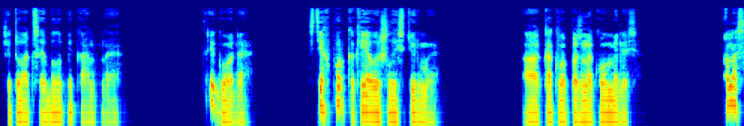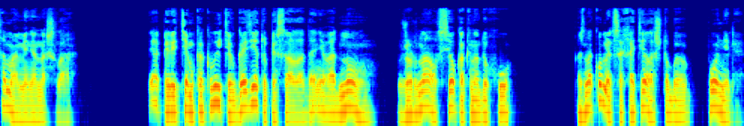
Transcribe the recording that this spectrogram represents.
Ситуация была пикантная. «Три года. С тех пор, как я вышла из тюрьмы». «А как вы познакомились?» Она сама меня нашла. Я перед тем, как выйти, в газету писала, да не в одну, в журнал, все как на духу. Познакомиться хотела, чтобы поняли,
